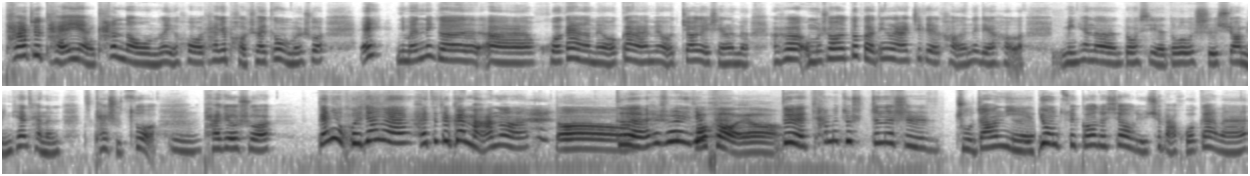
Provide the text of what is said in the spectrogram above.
他就抬眼看到我们了以后，他就跑出来跟我们说：“哎，你们那个呃活干了没有？干完没有？交给谁了没有？”他说：“我们说都搞定了，这个也好了，那个也好了，明天的东西也都是需要明天才能开始做。”嗯，他就说。赶紧回家吧，还在这干嘛呢？哦，对，他说你好好呀。对他们就是真的是主张你用最高的效率去把活干完，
